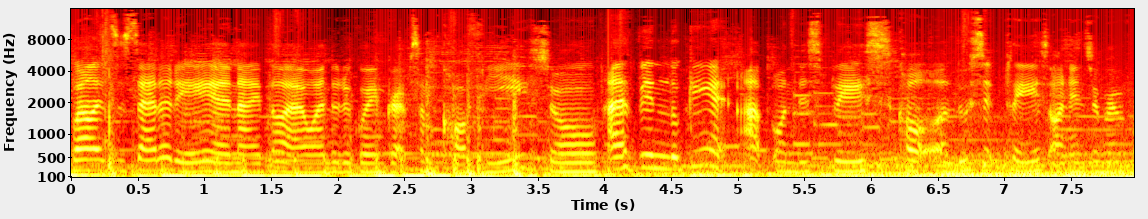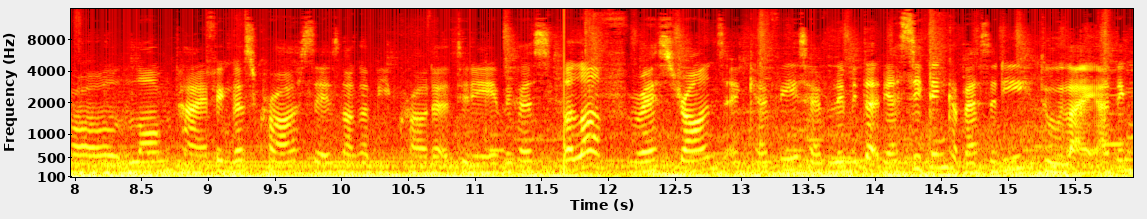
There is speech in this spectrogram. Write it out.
Well, it's a Saturday and I thought I wanted to go and grab some coffee. So I've been looking it up on this place called a Lucid Place on Instagram for a long time. Fingers crossed it's not gonna be crowded today because a lot of restaurants and cafes have limited their seating capacity to like I think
